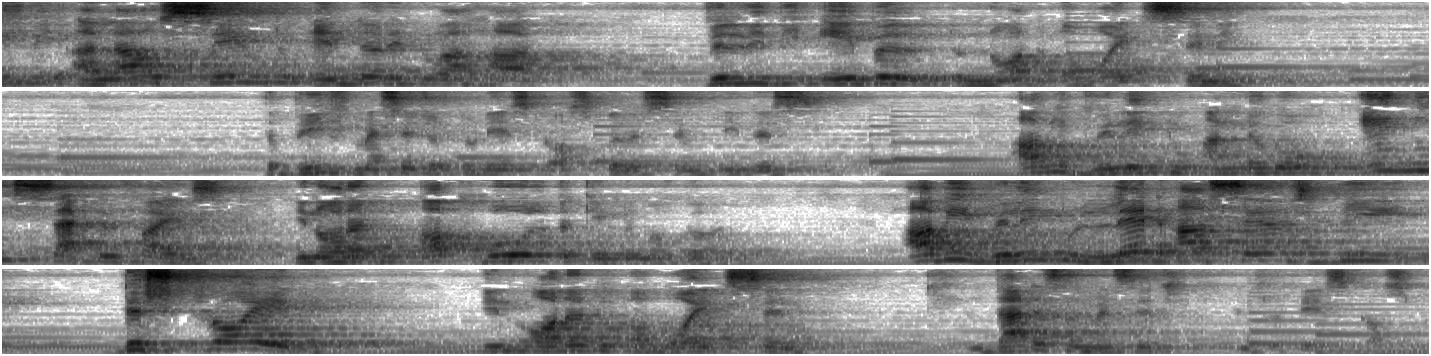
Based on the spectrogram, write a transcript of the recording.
if we allow sin to enter into our heart will we be able to not avoid sinning. The brief message of today's gospel is simply this Are we willing to undergo any sacrifice in order to uphold the kingdom of God? Are we willing to let ourselves be destroyed in order to avoid sin. And that is the message in today's gospel.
